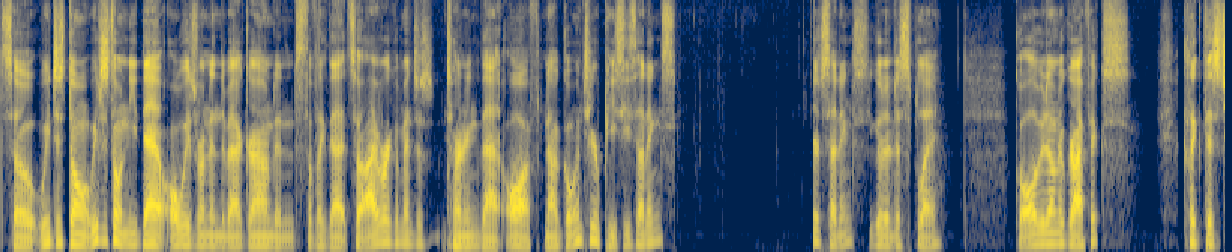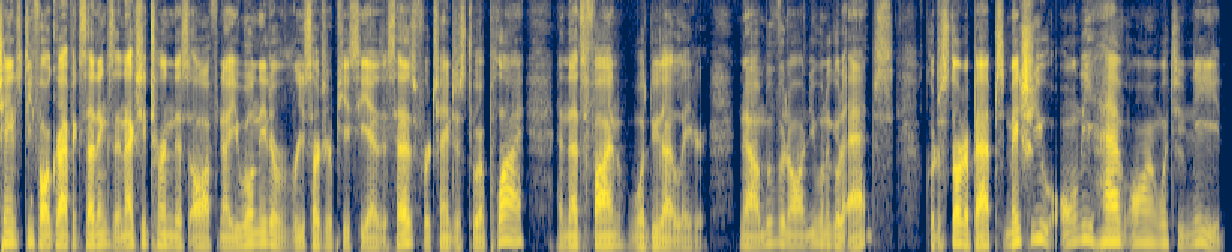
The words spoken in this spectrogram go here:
So we just don't we just don't need that always run in the background and stuff like that. So i recommend just turning that off. Now go into your pc settings. Settings you go to display go all the way down to graphics click this change default graphic settings and actually turn this off now you will need to restart your pc as it says for changes to apply and that's fine we'll do that later now moving on you want to go to apps Go to startup apps. Make sure you only have on what you need.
